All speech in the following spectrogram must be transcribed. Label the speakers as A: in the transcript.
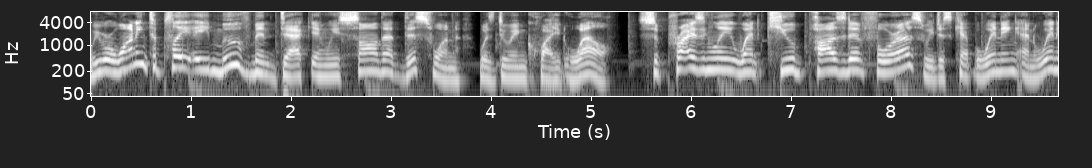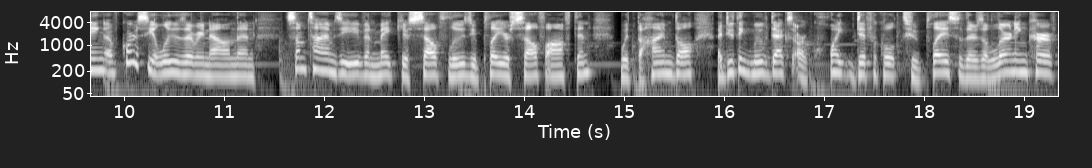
A: We were wanting to play a movement deck and we saw that this one was doing quite well. Surprisingly went cube positive for us. We just kept winning and winning. Of course you lose every now and then. Sometimes you even make yourself lose. You play yourself often with the Heimdall. I do think move decks are quite difficult to play so there's a learning curve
